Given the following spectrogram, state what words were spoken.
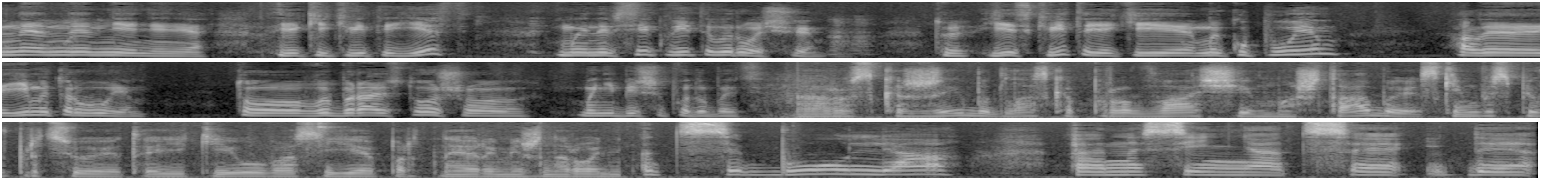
не, не, ні, ні, ні. Які квіти є, ми не всі квіти вирощуємо. Тобто є квіти, які ми купуємо, але їми торгуємо. То вибираю з того, що мені більше подобається. Розкажи, будь ласка, про ваші масштаби, з ким ви співпрацюєте, які у вас є партнери міжнародні. Цибуля, е, насіння це йде е,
